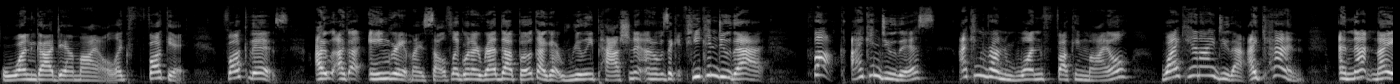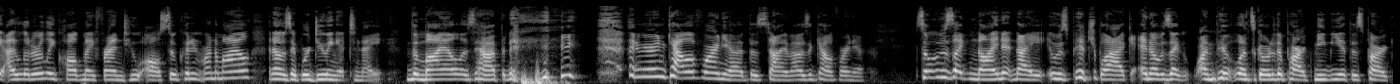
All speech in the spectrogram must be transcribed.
one goddamn mile. Like, fuck it. Fuck this. I, I got angry at myself. Like when I read that book, I got really passionate and I was like, if he can do that, fuck, I can do this. I can run one fucking mile. Why can't I do that? I can. And that night, I literally called my friend who also couldn't run a mile, and I was like, We're doing it tonight. The mile is happening. and we were in California at this time. I was in California. So it was like nine at night. It was pitch black. And I was like, I'm, let's go to the park. Meet me at this park.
